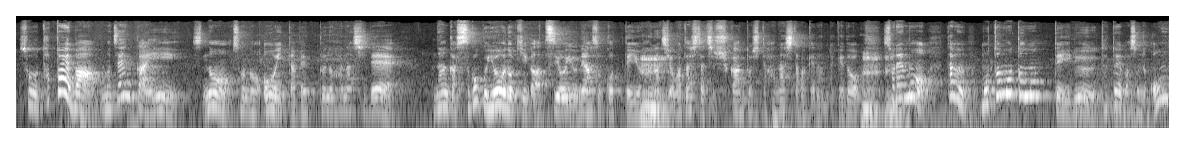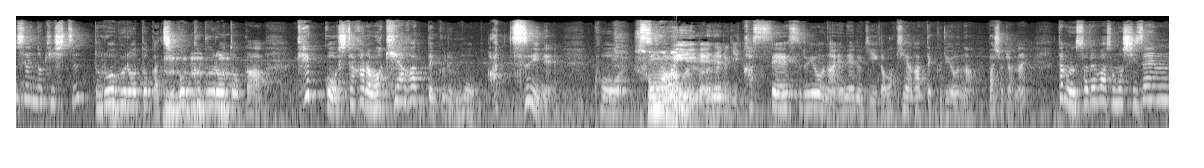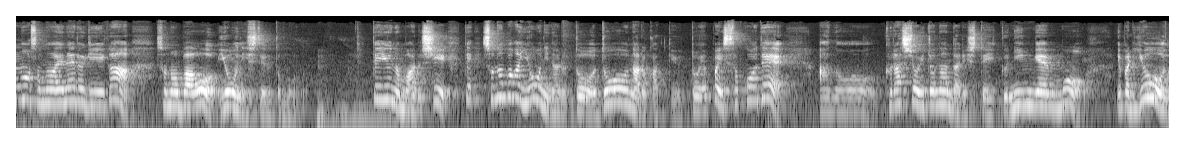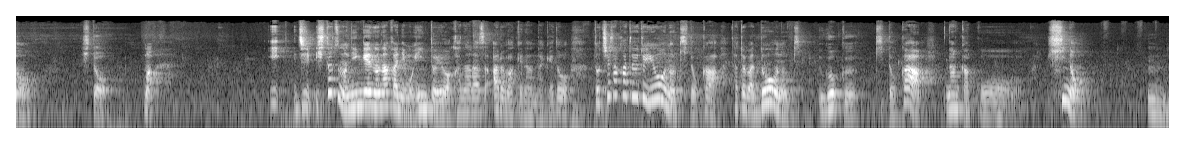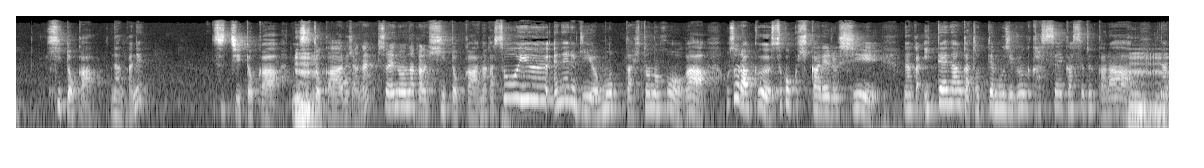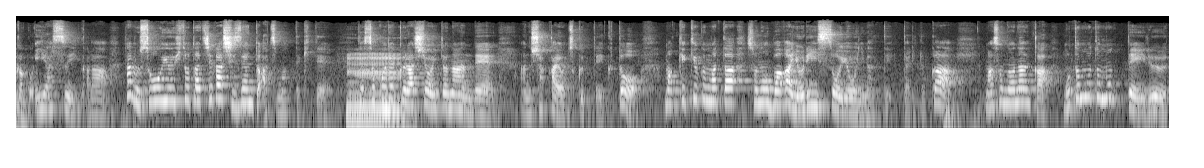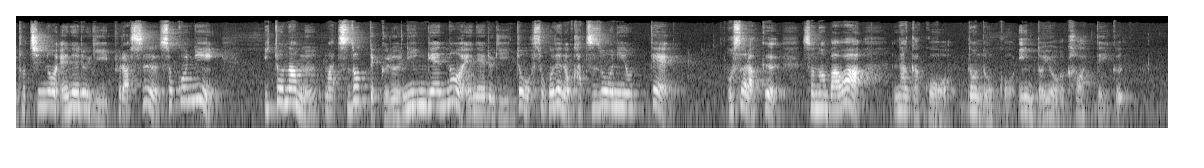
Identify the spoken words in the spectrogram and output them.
そう例えば、まあ、前回のその大分別府の話でなんかすごく陽の気が強いよねあそこっていう話をうん。私たち主観として話したわけなんだけど、うんうん。それも多分もともと持っている例えばその温泉の気質泥風呂とか地獄風呂とか、結構下から湧き上がってくるもう熱いねこう強よいエネルギー活性するようなエネルギーが湧き上がってくるような場所じゃない？多分それはその自然のそのエネルギーがその場を陽にしてると思うの。っていうのもあるしでその場が陽になるとどうなるかっていうとやっぱりそこであの暮らしを営んだりしていく人間もやっぱり陽の人まあいじ一つの人間の中にも陰と陽は必ずあるわけなんだけどどちらかというと陽の気とか例えば銅の気動く気とかなんかこう火の、うん、火とかなんかね土とか水とかあるじゃない、それの中の火とかなんかそういうエネルギーを持った人の方がおそらくすごく惹かれるしなんかいてなんかとっても自分が活性化するから、うんうん。なんかこう居やすいから多分そういう人たちが自然と集まってきてうん。でそこで暮らしを営んであの社会を作っていくと、まあ、結局またその場がより一層ようになっていったりとか、まあ、そのなんかもともと持っている土地のエネルギープラスそこに営む、まあ、集ってくる人間のエネルギーとそこでの活動によっておそらくその場はなんかこうどんどんこう陰と陽が変わっていく、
